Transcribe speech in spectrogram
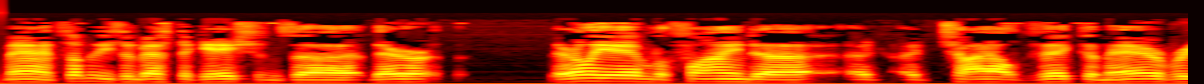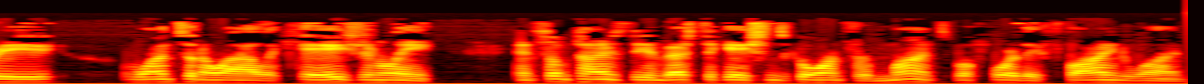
man, some of these investigations, uh, they're they're only able to find a, a, a child victim every once in a while, occasionally and sometimes the investigations go on for months before they find one.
